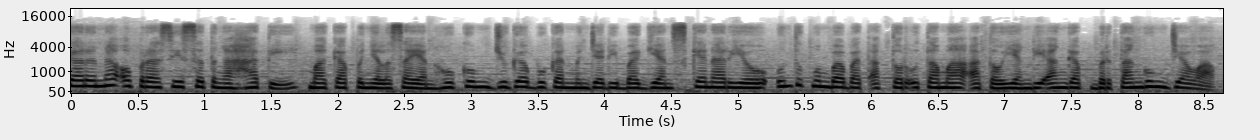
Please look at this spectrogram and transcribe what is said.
Karena operasi setengah hati, maka penyelesaian hukum juga bukan menjadi bagian skenario untuk membabat aktor utama atau yang dianggap bertanggung jawab.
